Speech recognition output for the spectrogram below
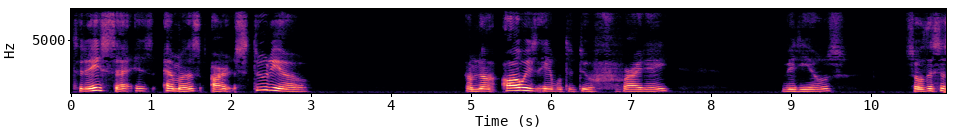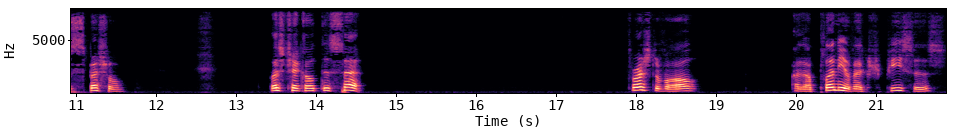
Today's set is Emma's Art Studio. I'm not always able to do Friday videos, so this is special. Let's check out this set. First of all, I got plenty of extra pieces.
